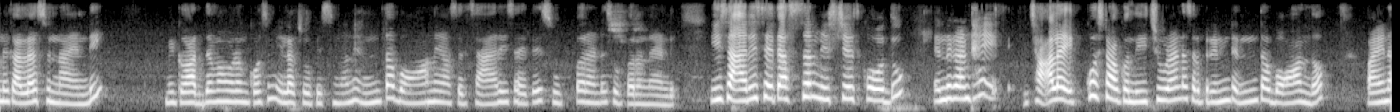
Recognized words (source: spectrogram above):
కొన్ని కలర్స్ ఉన్నాయండి. మీకు అర్థం అవ్వడం కోసం ఇలా చూపిస్తున్నాను. ఎంత బాగున్నాయి అసలు శారీస్ అయితే. సూపర్ అంటే సూపర్ ఉన్నాయండి. ఈ శారీస్ అయితే అస్సలు మిస్ చేసుకోవద్దు. ఎందుకంటే చాలా ఎక్కువ స్టాక్ ఉంది. ఇది చూడండి అసలు ప్రింట్ ఎంత బాగుందో. పైన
